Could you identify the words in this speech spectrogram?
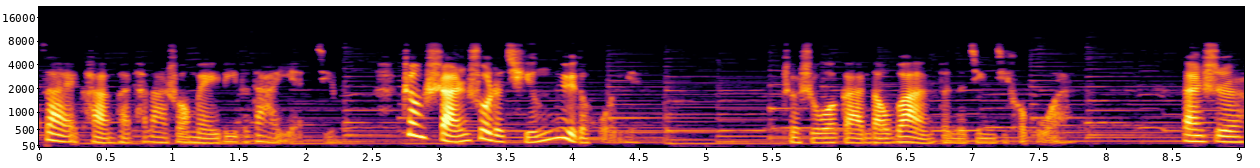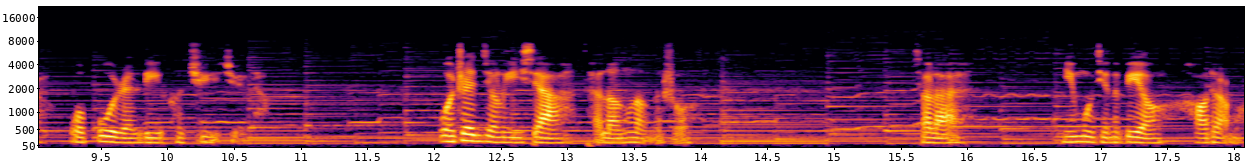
再看看他那双美丽的大眼睛，正闪烁着情欲的火焰。这使我感到万分的惊悸和不安，但是我不忍立刻拒绝他。我镇静了一下，才冷冷地说：“小兰，你母亲的病好点吗？”“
